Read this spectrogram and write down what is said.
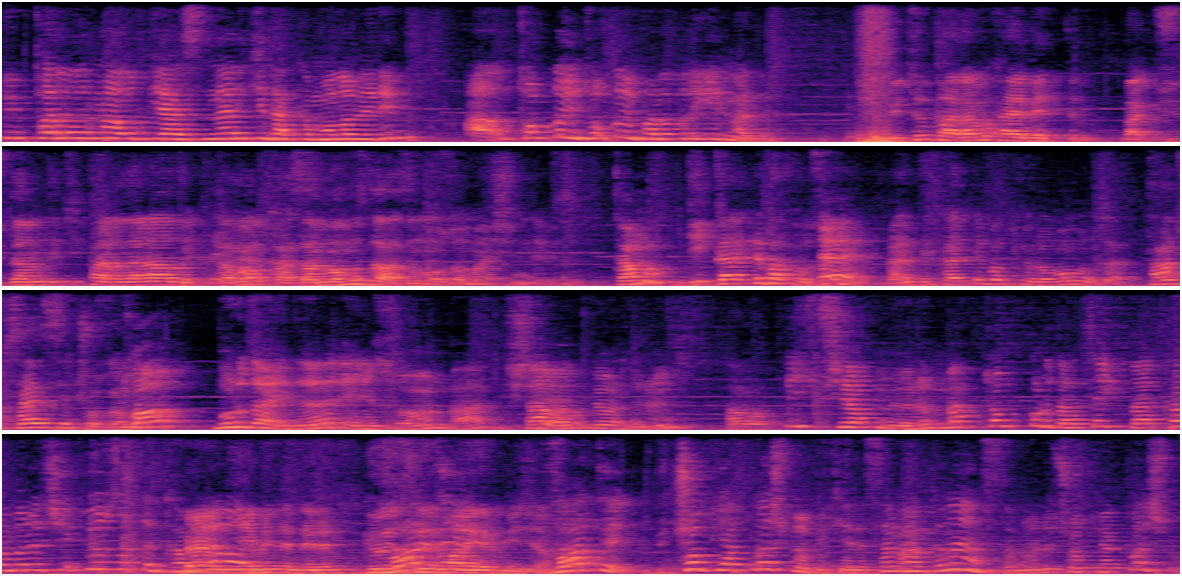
bir paralarını alıp gelsinler. 2 dakika mola vereyim. Al toplayın toplayın paraları gelin hadi. Bütün paramı kaybettim. Bak cüzdanımdaki paraları aldık. Tamam kazanmamız lazım o zaman şimdi bizim. Tamam. Dikkatli bak o zaman. Evet. Ben dikkatli bakıyorum oğlum zaten. Tamam sen seç o zaman. Top buradaydı en son. Bak işte Tamam. gördünüz. Tamam. Hiçbir şey yapmıyorum. Bak top burada. Tekrar kamera çekiyor zaten. Kamera Ben var. yemin ederim gözlerimi Zaten- ayırmayacağım. Zaten çok yaklaşma bir kere. Sen arkana yaslan. Öyle çok yaklaşma.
